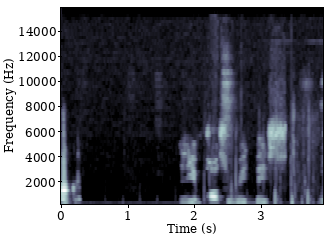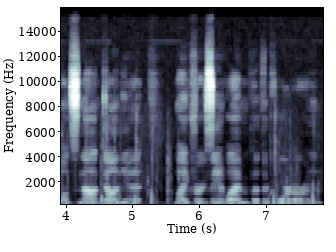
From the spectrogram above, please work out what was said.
Okay. In the imposter raid base. Well, it's not done yet. Like for example, I haven't put the corridor in.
